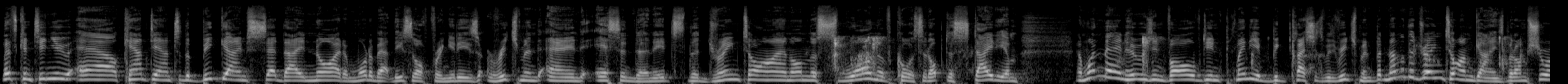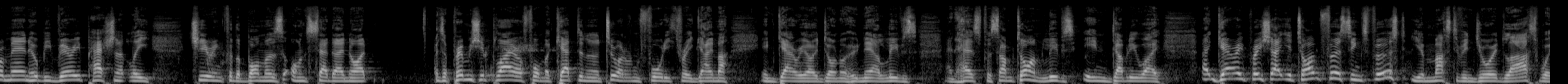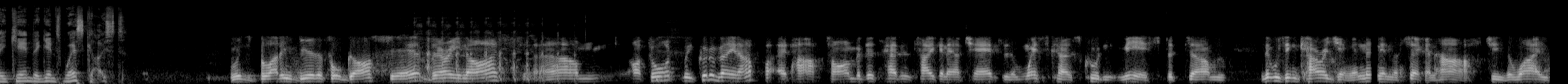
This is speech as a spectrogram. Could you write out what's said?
Let's continue our countdown to the big game Saturday night. And what about this offering? It is Richmond and Essendon. It's the dream time on the Swan, of course, at Optus Stadium. And one man who is involved in plenty of big clashes with Richmond, but none of the Dreamtime games. But I'm sure a man who'll be very passionately cheering for the Bombers on Saturday night as a premiership player, a former captain, and a 243 gamer in Gary O'Donnell, who now lives and has for some time lives in WA. Uh, Gary, appreciate your time. First things first, you must have enjoyed last weekend against West Coast. It was bloody beautiful, Goss. Yeah, very nice. Um, I thought we could have been up at half time, but just hadn't taken our chances, and West Coast couldn't miss. But um, it was encouraging. And then in the second half, gee, the way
